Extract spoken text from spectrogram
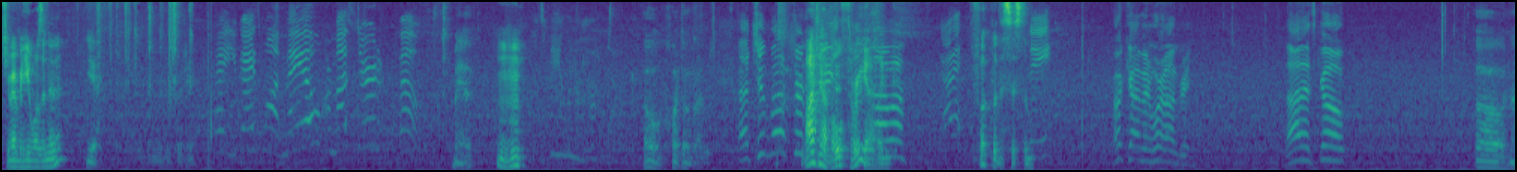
Do you remember he wasn't in it? Yeah. Hey, you guys want mayo or mustard? Both. Mm-hmm. It's mayo and a hot dog. Oh, hot dog. Uh, two mustard. I'd have all three, I think. Fuck with the system. See? We're coming. We're hungry. Now let's go. Oh no.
